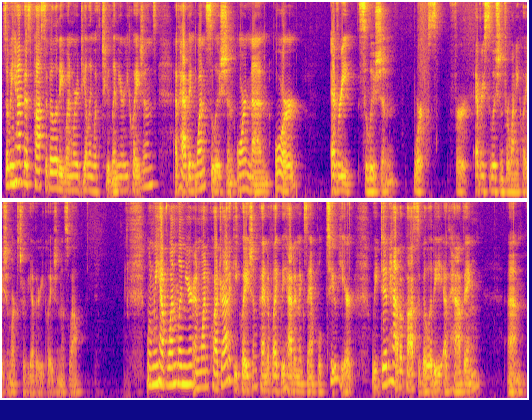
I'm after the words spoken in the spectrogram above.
So we have this possibility when we're dealing with two linear equations of having one solution or none, or every solution works for every solution for one equation works for the other equation as well. When we have one linear and one quadratic equation, kind of like we had in example two here, we did have a possibility of having um,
